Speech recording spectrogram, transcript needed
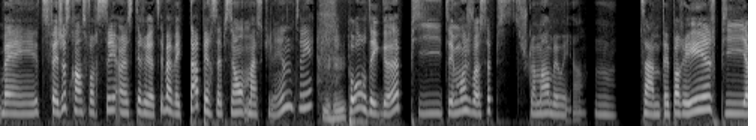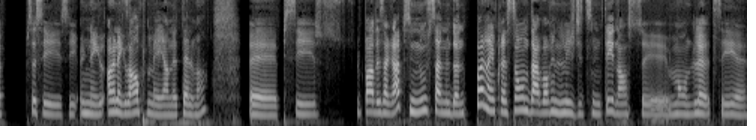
ben tu fais juste renforcer un stéréotype avec ta perception masculine, tu sais, Mhm. pour des gars puis tu sais moi je vois ça puis je suis comme ah, ben oui, hein, hmm, ça me fait pas rire puis ça c'est une- un exemple mais il y en a tellement. Euh, puis c'est super désagréable puis nous ça nous donne pas l'impression d'avoir une légitimité dans ce monde-là, tu sais. euh,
